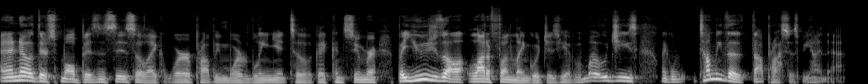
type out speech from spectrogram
and I know they're small businesses, so like we're probably more lenient to like a consumer, but you use a lot of fun languages. You have emojis. Like tell me the thought process behind that.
